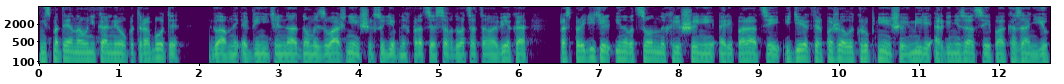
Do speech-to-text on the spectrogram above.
Несмотря на уникальный опыт работы, главный обвинитель на одном из важнейших судебных процессов XX века, распорядитель инновационных решений о репарации и директор, пожалуй, крупнейшей в мире организации по оказанию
